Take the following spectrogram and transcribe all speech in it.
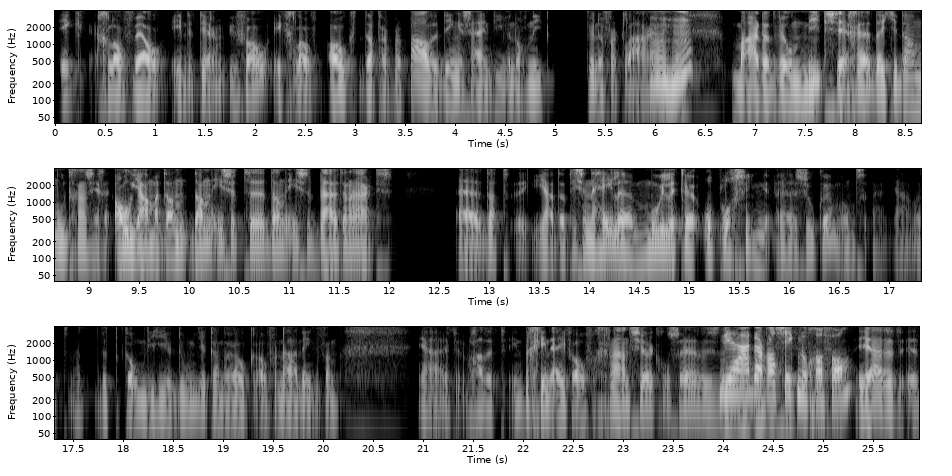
Ik geloof wel in de term UFO. Ik geloof ook dat er bepaalde dingen zijn die we nog niet kunnen verklaren. Mhm. Maar dat wil niet zeggen dat je dan moet gaan zeggen: Oh ja, maar dan, dan, is, het, eh, dan is het buitenaard. Eh, dat, ja, dat is een hele moeilijke oplossing zoeken. Want ja, wat, wat, wat komen die hier doen? Je kan er ook over nadenken van. Ja, het, we hadden het in het begin even over graancirkels. Hè? Dus dat- Ja, daar dat- was ik nogal van. Ja, dat,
